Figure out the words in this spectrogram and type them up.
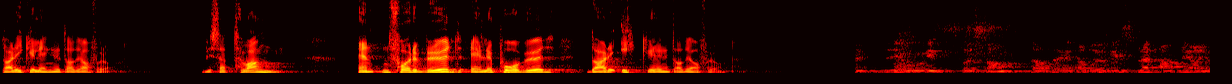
da er det ikke lenger et adiaforhånd. Hvis det er tvang, enten forbud eller påbud, da er det ikke lenger et adiaforhånd. Det er jo interessant. Altså, jeg hører jo Gisle han gjør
